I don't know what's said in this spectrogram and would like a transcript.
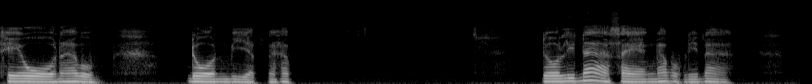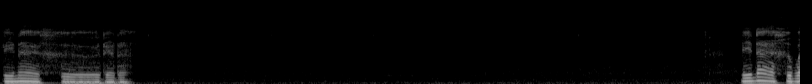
เทโอนะครับผม โดนเบียดนะครับ โดนลีน่าแซงนะครับผมลีน่าลีน่าคือเดี๋ยวนะ ลีน่าคือใบ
